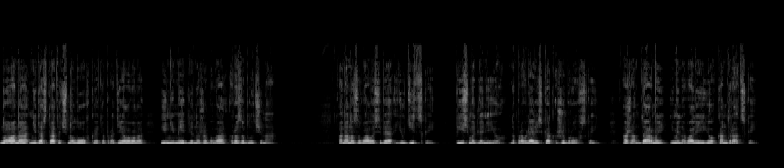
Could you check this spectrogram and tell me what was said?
Но она недостаточно ловко это проделывала и немедленно же была разоблачена. Она называла себя Юдицкой, письма для нее направлялись как Жибровской, а жандармы именовали ее Кондратской.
